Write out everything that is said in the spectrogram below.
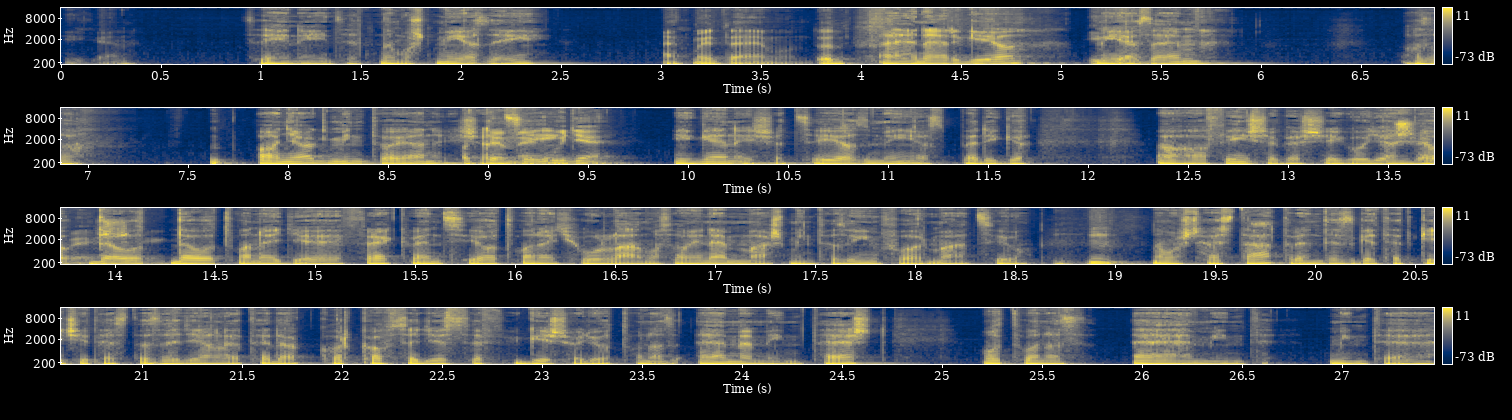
Igen. C négyzet. Na most mi az E? Hát majd elmondod. Energia. Mi Igen. az M? Az a anyag, mint olyan. És A tömeg, C, ugye? Igen, és a C az mi? Az pedig a, a fénysebesség ugyan, A de, de, ott, de ott van egy eh, frekvencia, ott van egy hullám, az, ami nem más, mint az információ. Uh-huh. Na most, ha ezt átrendezgeted kicsit ezt az egyenleted, akkor kapsz egy összefüggés, hogy ott van az M, mint test, ott van az E, mint, mint eh,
